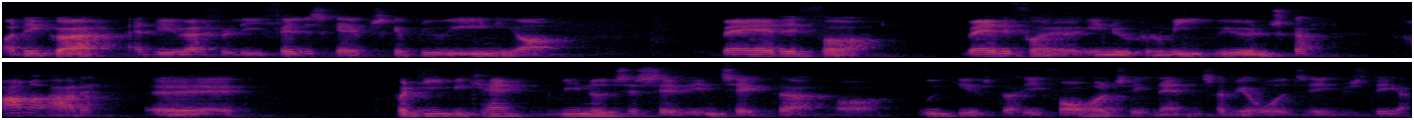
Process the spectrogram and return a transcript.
og det gør, at vi i hvert fald i fællesskab skal blive enige om, hvad er det for, hvad er det for en økonomi, vi ønsker fremadrettet. Øh, fordi vi kan, vi er nødt til at sætte indtægter og udgifter i forhold til hinanden, så vi har råd til at investere,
